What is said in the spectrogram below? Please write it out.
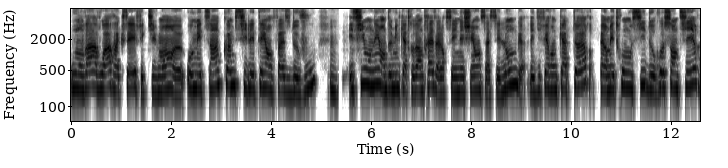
où on va avoir accès effectivement au médecin comme s'il était en face de vous. Mm. Et si on est en 2093, alors c'est une échéance assez longue, les différents capteurs permettront aussi de ressentir,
